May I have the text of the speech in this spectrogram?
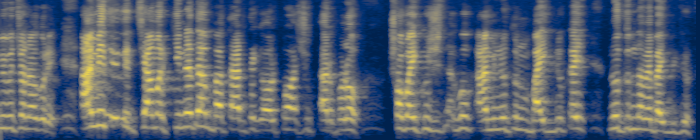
বিবেচনা করে। আমি দিয়ে দিচ্ছি আমার কিনে দাম বা তার থেকে অল্প আসুক, তারপরও সবাই খুশি থাকুক, আমি নতুন বাইক ঢুকাই, নতুন দামে বাইক বিক্রি করি।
